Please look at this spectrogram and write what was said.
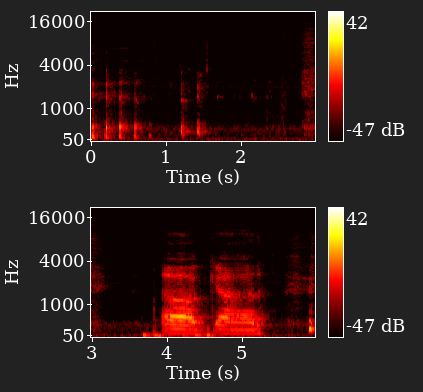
oh God.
